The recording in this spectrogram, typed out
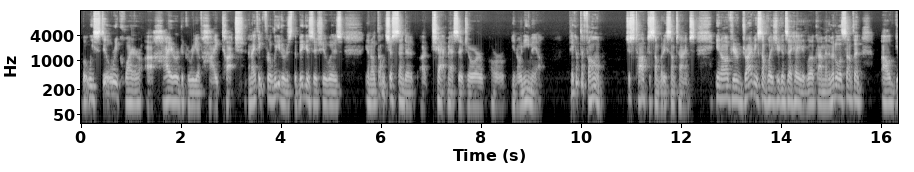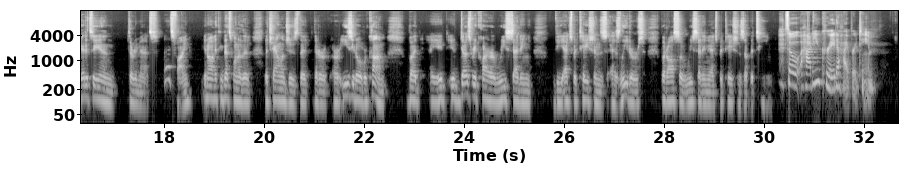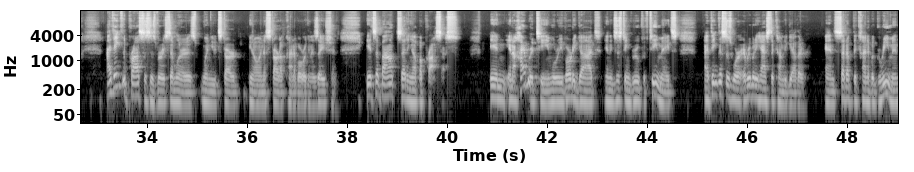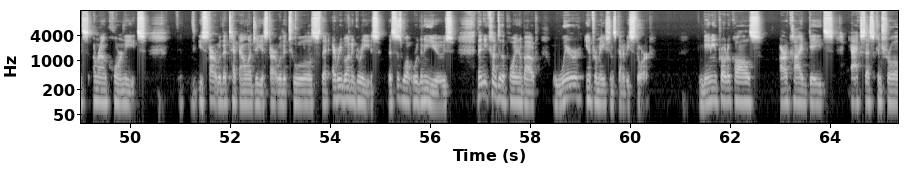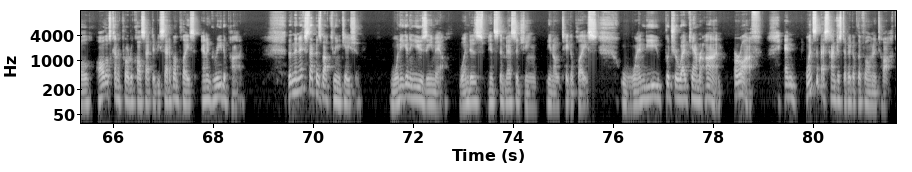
but we still require a higher degree of high touch. And I think for leaders, the biggest issue is, you know, don't just send a, a chat message or, or, you know, an email. Pick up the phone. Just talk to somebody sometimes. You know, if you're driving someplace, you can say, hey, look, I'm in the middle of something. I'll get it to you in 30 minutes. That's fine. You know, I think that's one of the, the challenges that, that are, are easy to overcome, but it, it does require resetting the expectations as leaders, but also resetting the expectations of the team. So, how do you create a hybrid team? I think the process is very similar as when you'd start, you know, in a startup kind of organization. It's about setting up a process. In in a hybrid team where you've already got an existing group of teammates, I think this is where everybody has to come together and set up the kind of agreements around core needs. You start with the technology, you start with the tools that everyone agrees this is what we're going to use. Then you come to the point about where information is going to be stored. Naming protocols, archive dates, access control, all those kind of protocols have to be set up in place and agreed upon. Then the next step is about communication. When are you going to use email? When does instant messaging, you know, take a place? When do you put your web camera on or off? And when's the best time just to pick up the phone and talk?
